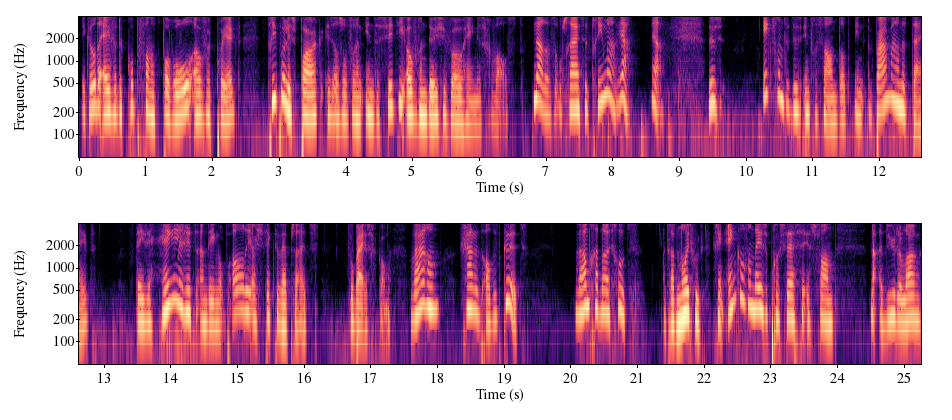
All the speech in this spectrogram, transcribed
Ik wilde even de kop van het parool over het project. Tripolis Park is alsof er een intercity over een deux heen is gewalst. Nou, dat omschrijft het prima. Ja, ja. Dus ik vond het dus interessant dat in een paar maanden tijd deze hele rits aan dingen op al die architectenwebsites voorbij is gekomen. Waarom gaat het altijd kut? Waarom gaat het nooit goed? Het gaat nooit goed. Geen enkel van deze processen is van, nou, het duurde lang,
